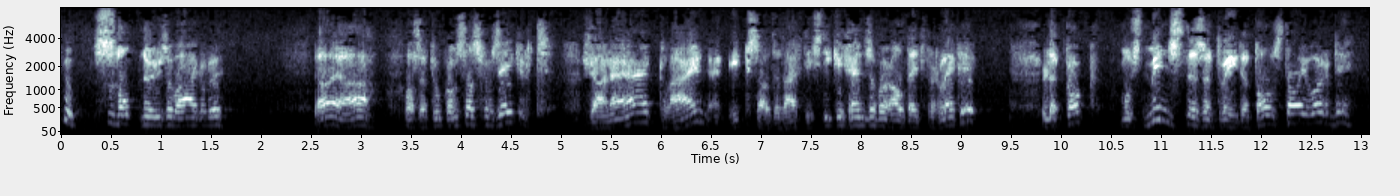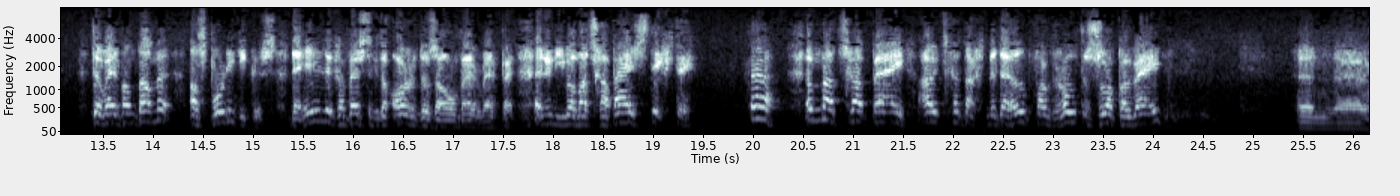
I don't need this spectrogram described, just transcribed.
Snotneuzen waren we. Ja, ja, onze toekomst was verzekerd. Jeanne, Klein en ik zouden de artistieke grenzen voor altijd verleggen. Lecoq moest minstens een tweede Tolstoy worden. Terwijl Van Damme als politicus de hele gevestigde orde zou omverwerpen en een nieuwe maatschappij stichten. Ja, een maatschappij uitgedacht met de hulp van grote slokken wijn. En uh,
